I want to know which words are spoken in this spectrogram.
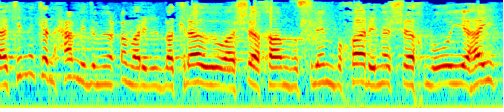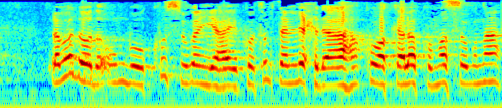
Lakiin ninkan xamid ibn cumar ilbakrawi waa sheekha muslim bukhaarina sheekh buu u yahay. Labadooda un ku sugan yahay kutubtan lixda ah kuwa kale kuma sugna.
